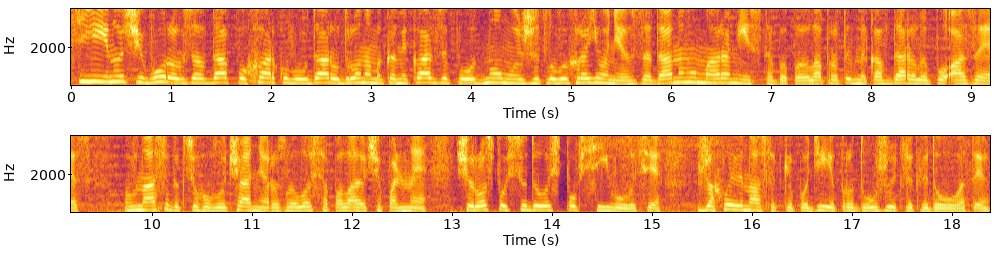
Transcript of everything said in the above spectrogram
Цієї ночі ворог завдав по Харкову удару дронами камікадзе по одному із житлових районів. За даними мера міста, БПЛА противника вдарили по АЗС. Внаслідок цього влучання розлилося палаюче пальне, що розповсюдилось по всій вулиці. Жахливі наслідки події продовжують ліквідовувати.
